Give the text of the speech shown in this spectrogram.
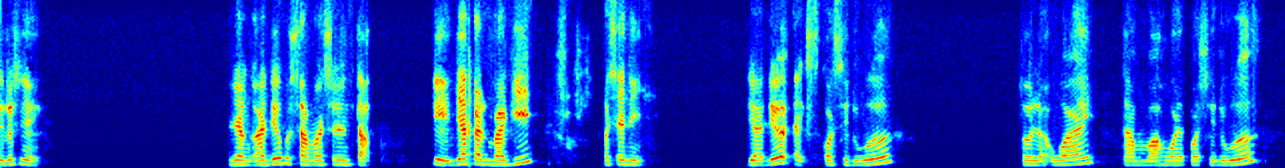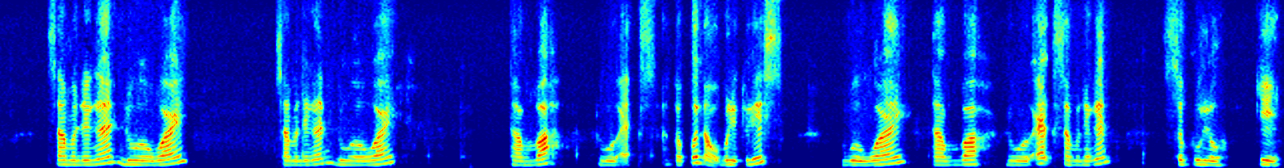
seterusnya. Yang ada persamaan serentak. Okay, dia akan bagi macam ni. Dia ada X kuasa 2 tolak Y tambah Y kuasa 2 sama dengan 2Y sama dengan 2Y tambah 2X. Ataupun awak boleh tulis 2Y tambah 2X sama dengan 10. Okay.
